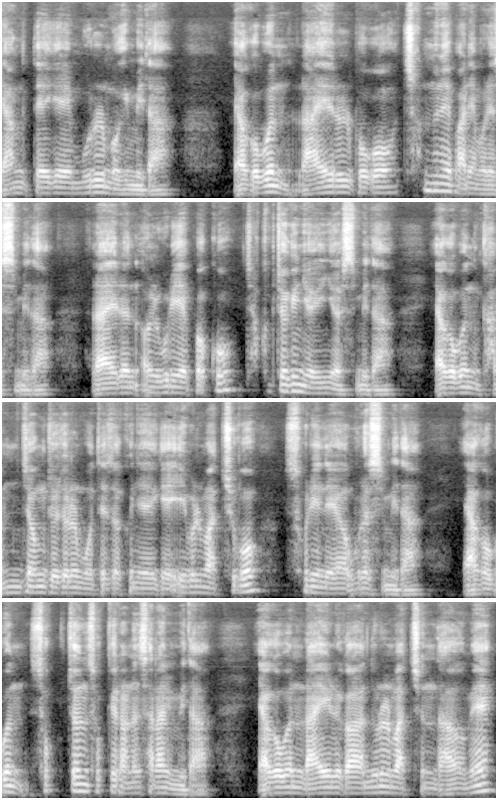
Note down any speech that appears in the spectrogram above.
양떼에게 물을 먹입니다. 야곱은 라헬을 보고 첫눈에 반해버렸습니다. 라헬은 얼굴이 예뻤고 적극적인 여인이었습니다. 야곱은 감정 조절을 못해서 그녀에게 입을 맞추고 소리내어 울었습니다. 야곱은 속전속결하는 사람입니다. 야곱은 라헬과 눈을 맞춘 다음에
